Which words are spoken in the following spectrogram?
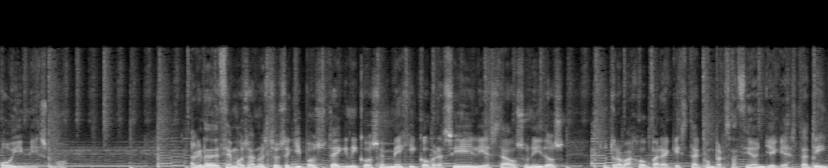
hoy mismo. Agradecemos a nuestros equipos técnicos en México, Brasil y Estados Unidos su trabajo para que esta conversación llegue hasta ti.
